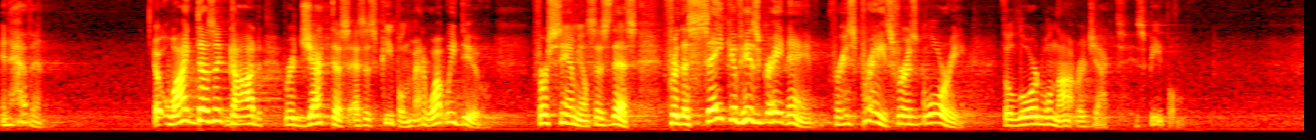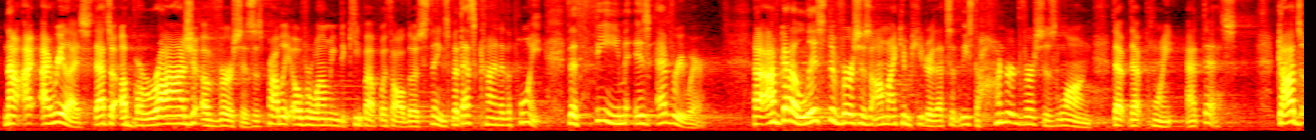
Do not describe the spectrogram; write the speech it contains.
in heaven. Why doesn't God reject us as his people, no matter what we do? 1 Samuel says this For the sake of his great name, for his praise, for his glory, the Lord will not reject his people. Now, I, I, realize that's a barrage of verses. It's probably overwhelming to keep up with all those things, but that's kind of the point. The theme is everywhere. Uh, I've got a list of verses on my computer that's at least 100 verses long that, that point at this. God's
